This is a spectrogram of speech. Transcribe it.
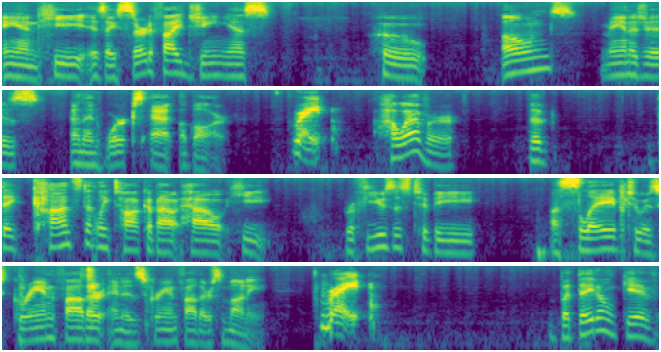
and he is a certified genius who owns manages and then works at a bar Right. However, the they constantly talk about how he refuses to be a slave to his grandfather and his grandfather's money. Right. But they don't give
